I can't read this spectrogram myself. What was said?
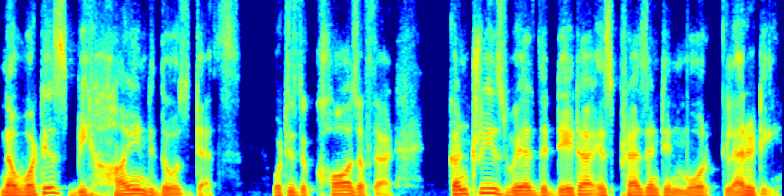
Now, what is behind those deaths? What is the cause of that? Countries where the data is present in more clarity,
